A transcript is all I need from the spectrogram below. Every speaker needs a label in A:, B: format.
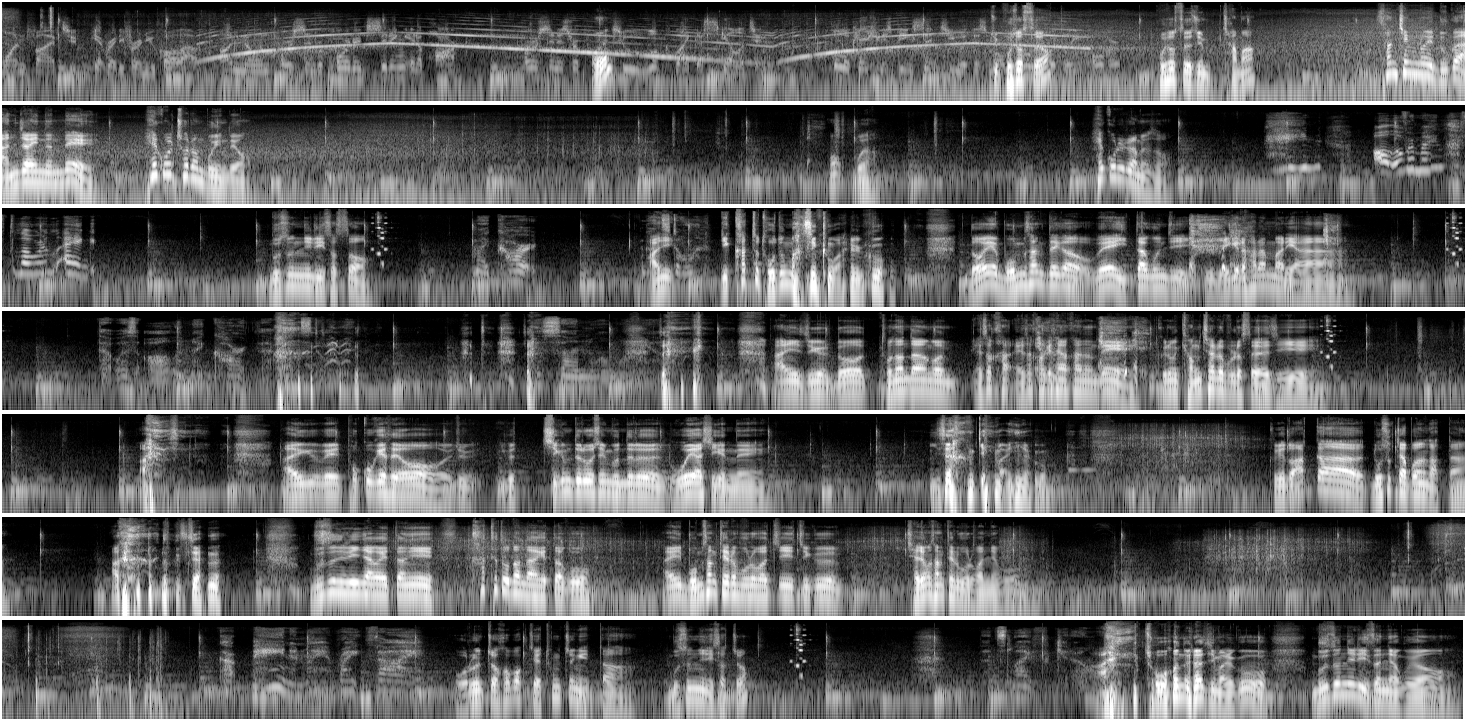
A: 152. Get ready for a new call out. Unknown person reported sitting in a park. Person is reported
B: 어?
A: to look like a skeleton. The location is being sent to you at this
B: 지금
A: moment.
B: 보셨어요?
A: Quickly, over.
B: 보셨어요 지금 자막? 산책로에 누가 앉아 있는데 해골처럼 보인대요. 어 뭐야? 해골이라면서
C: all over my left lower leg.
B: 무슨 일이 있었어?
C: My cart got
B: 아니
C: stolen.
B: 네 카트 도둑 맞은 거 말고 너의 몸 상태가 왜 있다고인지 얘기를 하란 말이야.
C: That was all in my cart that got stolen. the sun will warm me up.
B: 아니 지금 너 도난당한 건 애석하, 애석하게 생각하는데 그러면 경찰을 불렀어야지. 아, 아 이거 왜 벗고 계세요? 좀 이거 지금 들어오신 분들은 오해하시겠네. 이상한 게임 아니냐고. 그래도 아까 노숙자보다는 낫다. 아까 노숙자는 무슨 일이냐고 했더니 카트 도난 당했다고. 아니 몸 상태를 물어봤지 지금 재정 상태를 물어봤냐고.
C: Pain in my right thigh.
B: 오른쪽 허벅지에 통증이 있다. 무슨 일 있었죠?
C: That's life, kiddo.
B: 아니 조언을 하지 말고 무슨 일이 있었냐고요.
